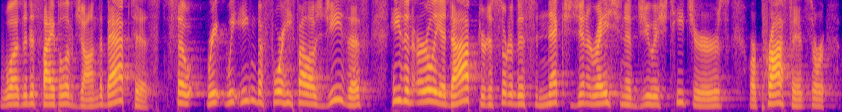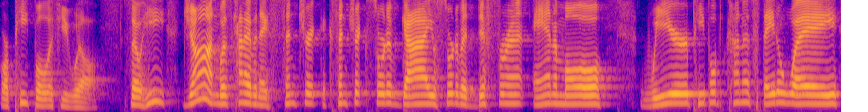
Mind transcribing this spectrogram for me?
was a disciple of John the Baptist. So, we, we, even before he follows Jesus, he's an early adopter to sort of this next generation of Jewish teachers or prophets or, or people, if you will. So he, John was kind of an eccentric, eccentric sort of guy. He was sort of a different animal, weird. People kind of stayed away.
